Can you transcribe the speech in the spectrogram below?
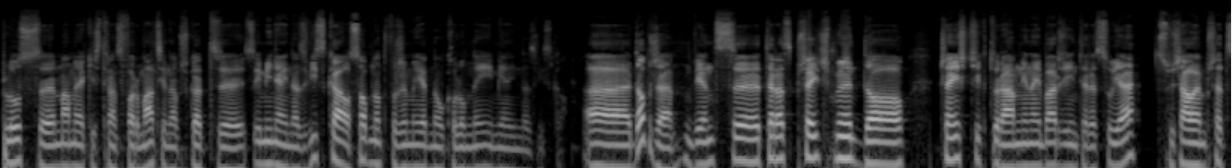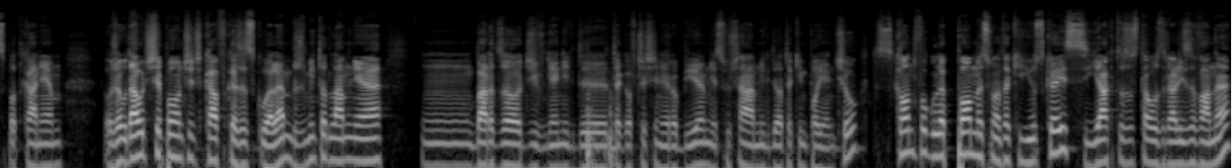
plus e, mamy jakieś transformacje, na przykład e, z imienia i nazwiska, osobno tworzymy jedną kolumnę imię i nazwisko. E, dobrze, więc e, teraz przejdźmy do części, która mnie najbardziej interesuje. Słyszałem przed spotkaniem że udało Ci się połączyć kawkę ze SQL-em. Brzmi to dla mnie mm, bardzo dziwnie, nigdy tego wcześniej nie robiłem, nie słyszałem nigdy o takim pojęciu. Skąd w ogóle pomysł na taki use case? Jak to zostało zrealizowane?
